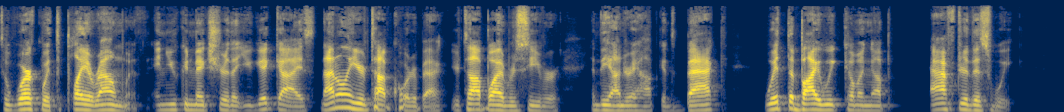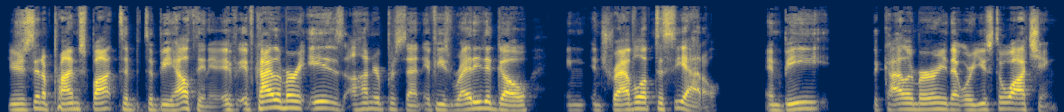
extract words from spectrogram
to work with, to play around with, and you can make sure that you get guys, not only your top quarterback, your top wide receiver, and DeAndre Hopkins back with the bye week coming up after this week. You're just in a prime spot to, to be healthy. And if, if Kyler Murray is 100%, if he's ready to go and, and travel up to Seattle and be the Kyler Murray that we're used to watching,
